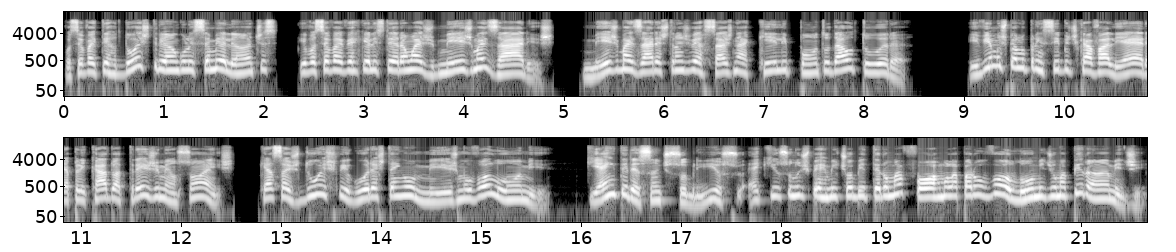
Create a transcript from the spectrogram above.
Você vai ter dois triângulos semelhantes e você vai ver que eles terão as mesmas áreas, mesmas áreas transversais naquele ponto da altura. E vimos pelo princípio de Cavalieri aplicado a três dimensões que essas duas figuras têm o mesmo volume. O que é interessante sobre isso é que isso nos permite obter uma fórmula para o volume de uma pirâmide.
